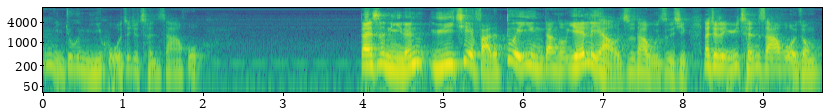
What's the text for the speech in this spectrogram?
你就会迷惑，这就成沙惑。但是你能于一切法的对应当中也了知它无自性，那就是于尘沙惑中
